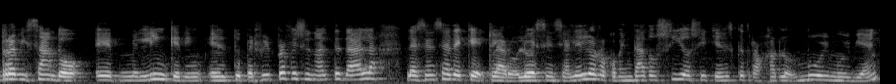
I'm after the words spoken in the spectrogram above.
revisando eh, LinkedIn, el, tu perfil profesional te da la, esencia de que, claro, lo esencial y lo recomendado sí o sí tienes que trabajarlo muy, muy bien,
